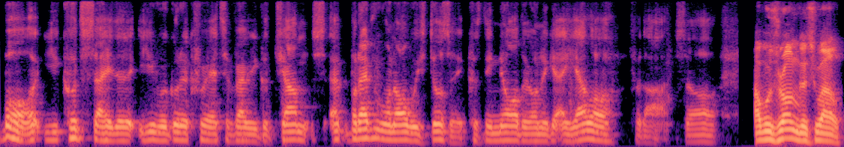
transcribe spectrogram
but you could say that you were going to create a very good chance. Uh, but everyone always does it because they know they're going to get a yellow for that. So I was wrong as well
